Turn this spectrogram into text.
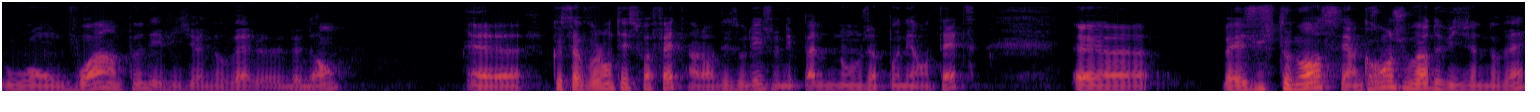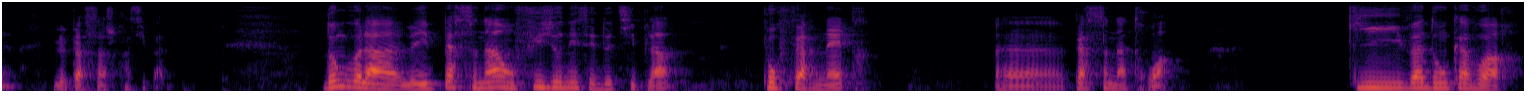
où on voit un peu des visual novels euh, dedans. Euh, que sa volonté soit faite. Alors désolé, je n'ai pas le nom japonais en tête. Euh, ben, justement, c'est un grand joueur de visual novel, le personnage principal. Donc voilà, les Persona ont fusionné ces deux types-là pour faire naître Persona 3, qui va donc avoir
